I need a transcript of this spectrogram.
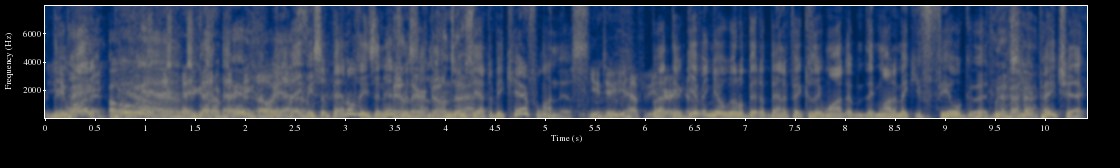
You they pay. want it. Oh, yeah. You got to pay. Oh, yeah. Maybe some penalties and interest there, on that too. that. So you have to be careful on this. You do. You have to be. But very they're careful. giving you a little bit of benefit because they want to, they want to make you feel good when you see your paycheck.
